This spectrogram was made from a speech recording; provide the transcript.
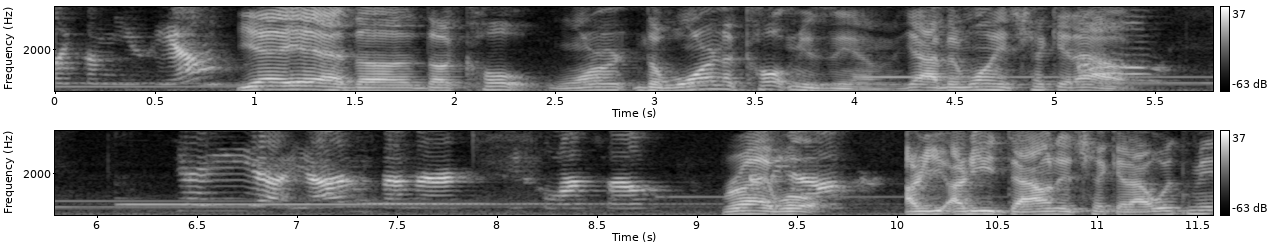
Like the museum? Yeah, yeah, the the cult Warren, the Warren Occult Museum. Yeah, I've been wanting to check it out. Oh, yeah, yeah, yeah, yeah. I haven't been there before, so. Right. yeah. Well, are you are you down to check it out with me?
